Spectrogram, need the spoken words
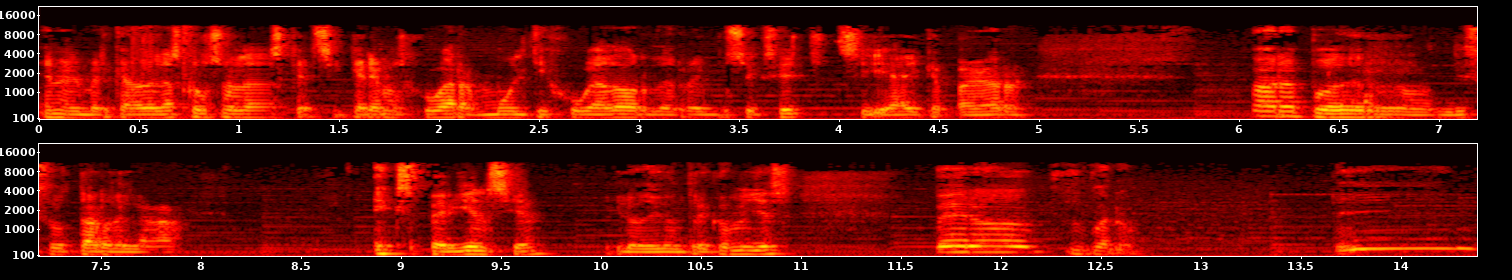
En el mercado de las consolas, que si queremos jugar multijugador de Rainbow Six Siege, sí hay que pagar para poder disfrutar de la experiencia, y lo digo entre comillas. Pero, pues, bueno, eh,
